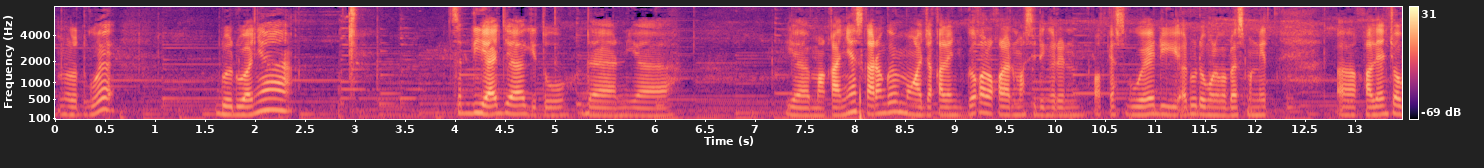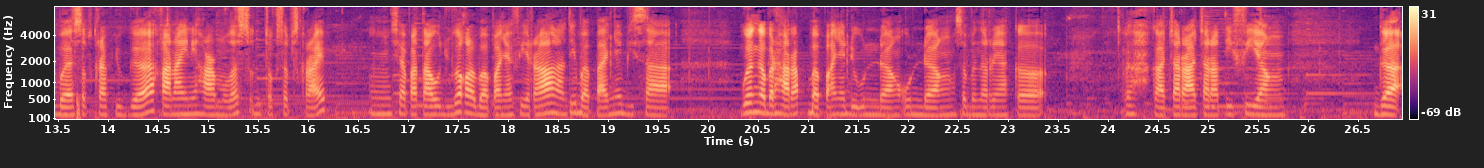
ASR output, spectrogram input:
menurut gue dua-duanya sedih aja gitu. Dan ya ya makanya sekarang gue mau ngajak kalian juga kalau kalian masih dengerin podcast gue di aduh udah mau 15 menit uh, kalian coba subscribe juga karena ini harmless untuk subscribe hmm, siapa tahu juga kalau bapaknya viral nanti bapaknya bisa gue nggak berharap bapaknya diundang-undang sebenarnya ke uh, ke acara-acara TV yang nggak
